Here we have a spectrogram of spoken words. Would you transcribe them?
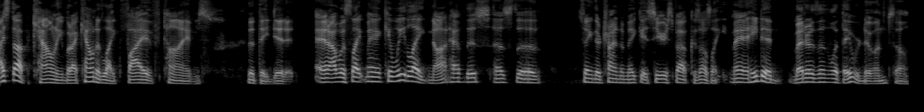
I stopped counting, but I counted like five times that they did it. And I was like, man, can we like not have this as the thing they're trying to make it serious about? Because I was like, man, he did better than what they were doing. So,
